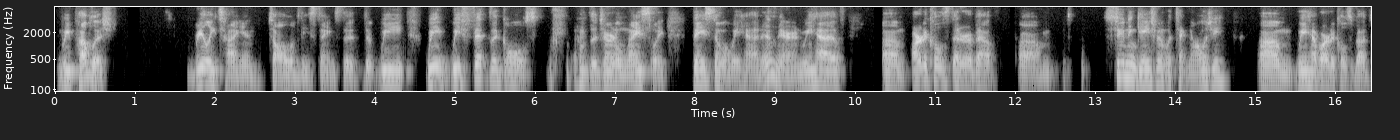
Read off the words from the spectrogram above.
we published really tie in to all of these things that that we we we fit the goals of the journal nicely based on what we had in there and we have um, articles that are about um, student engagement with technology. Um, we have articles about,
